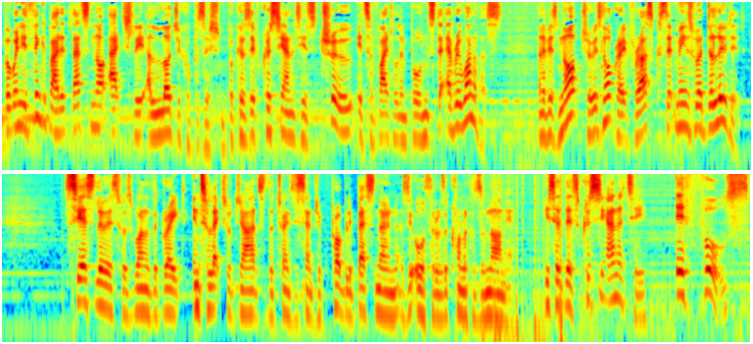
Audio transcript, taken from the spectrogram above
But when you think about it, that's not actually a logical position because if Christianity is true, it's of vital importance to every one of us. And if it's not true, it's not great for us because it means we're deluded. C.S. Lewis was one of the great intellectual giants of the 20th century, probably best known as the author of the Chronicles of Narnia. He said this Christianity, if false,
